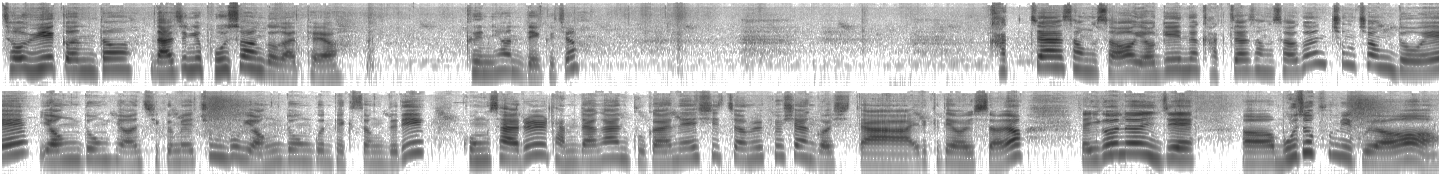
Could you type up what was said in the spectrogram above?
저 위에 건 더 나중에 보수한 것 같아요. 근현대, 그죠? 각자 성석 여기 있는 각자 성석은 충청도의 영동현 지금의 충북 영동군 백성들이 공사를 담당한 구간의 시점을 표시한 것이다 이렇게 되어 있어요. 자, 이거는 이제 어, 모조품이고요.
